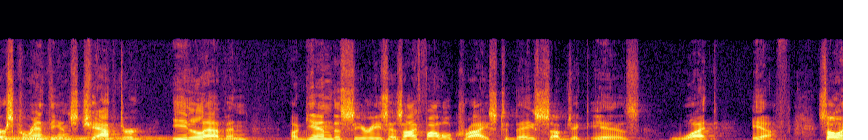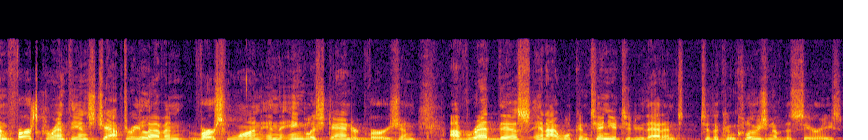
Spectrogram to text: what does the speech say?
1 Corinthians chapter 11. Again, the series As I Follow Christ. Today's subject is What If? So in 1 Corinthians chapter 11, verse 1 in the English Standard Version, I've read this and I will continue to do that until the conclusion of the series.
